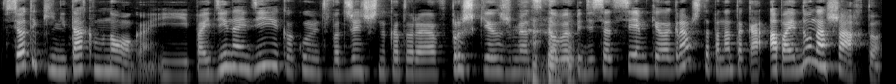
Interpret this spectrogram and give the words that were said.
все-таки не так много. И пойди найди какую-нибудь вот женщину, которая в прыжке жмет 157 килограмм, чтобы она такая, а пойду на шахту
